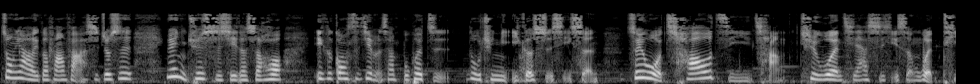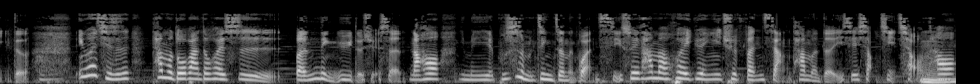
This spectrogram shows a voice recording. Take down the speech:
重要的一个方法是，就是因为你去实习的时候，一个公司基本上不会只录取你一个实习生，所以我超级常去问其他实习生问题的，因为其实他们多半都会是。本领域的学生，然后你们也不是什么竞争的关系，所以他们会愿意去分享他们的一些小技巧，然后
